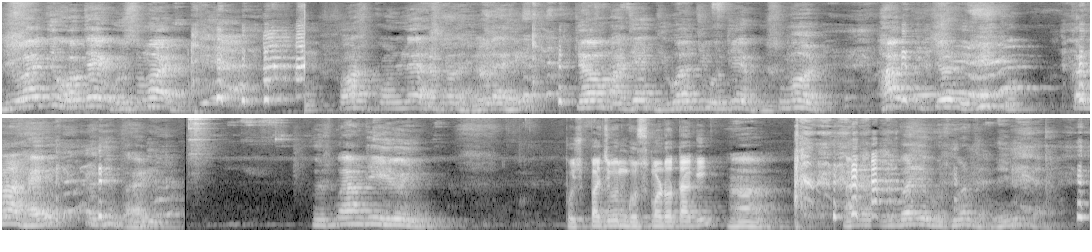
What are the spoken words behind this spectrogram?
जीवाची होते घुसमट. श्वास कोंडल्यासारखं झालेलं आहे तेव्हा माझ्या जीवाची होते घुसमट. हा पिक्चर रिलीज करणार आहे प्रदीप घाडी. आमची हिरोईन पुष्पाची पण घुसमट होता की? हा. जीवाची घुसमट झालेलीच आहे.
